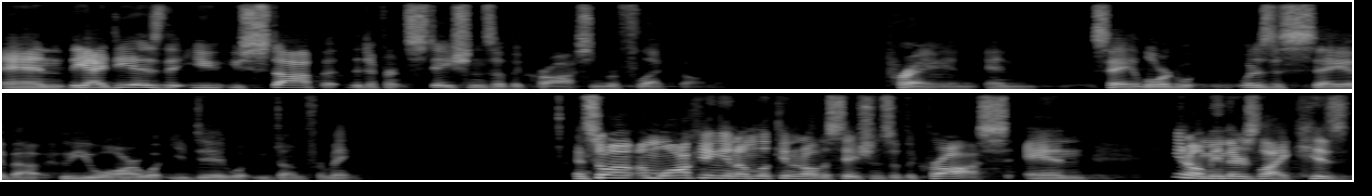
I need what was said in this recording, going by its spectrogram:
And the idea is that you, you stop at the different stations of the cross and reflect on them. Pray and, and say, Lord, what does this say about who you are, what you did, what you've done for me? And so I'm walking and I'm looking at all the stations of the cross. And, you know, I mean, there's like his,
